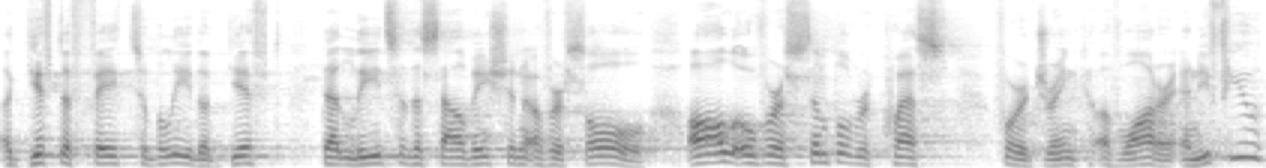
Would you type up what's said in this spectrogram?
A gift of faith to believe, a gift that leads to the salvation of her soul, all over a simple request for a drink of water. And if you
